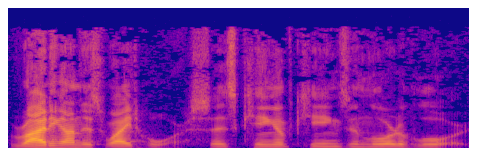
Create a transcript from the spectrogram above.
riding on this white horse as King of Kings and Lord of Lords.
